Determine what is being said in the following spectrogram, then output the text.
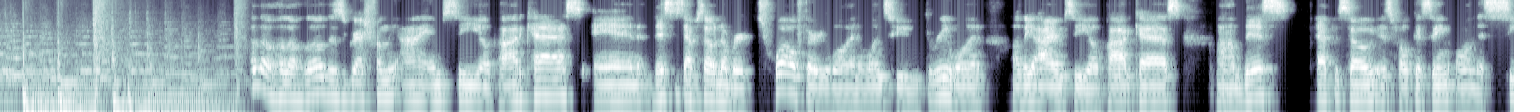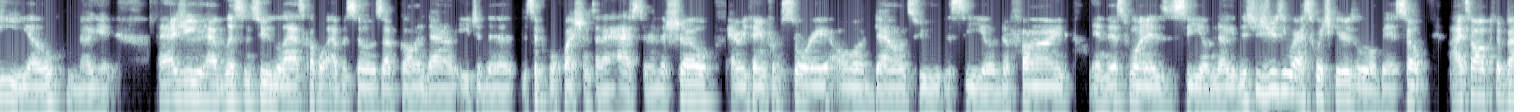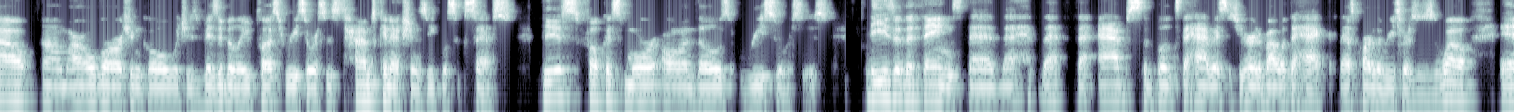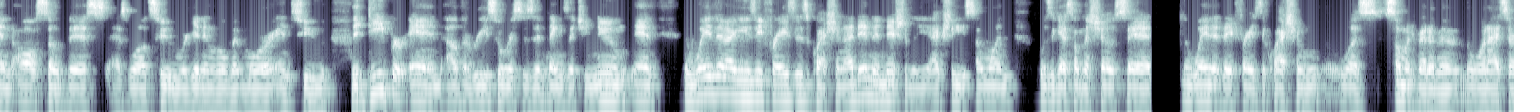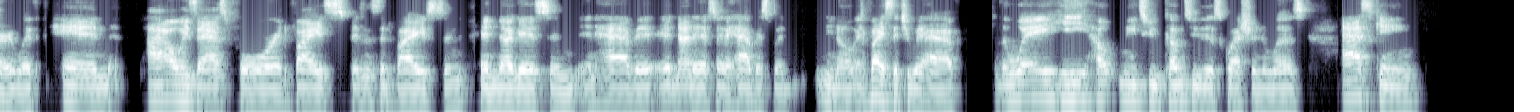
Hello, hello, hello. This is Gresh from the I Am CEO podcast, and this is episode number 1231, 1231 of the I Am CEO podcast. Um, this episode is focusing on the CEO nugget as you have listened to the last couple episodes, I've gone down each of the, the typical questions that I asked during the show, everything from story all down to the CEO defined. And this one is the CEO nugget. This is usually where I switch gears a little bit. So I talked about um, our overarching goal, which is visibility plus resources times connections equals success. This focused more on those resources these are the things that that that the apps, the books, the habits that you heard about with the hack. That's part of the resources as well, and also this as well too. We're getting a little bit more into the deeper end of the resources and things that you knew. And the way that I usually phrase this question, I didn't initially. Actually, someone was a guest on the show said the way that they phrased the question was so much better than the one I started with. And I always ask for advice, business advice and, and nuggets and, and habit, eh, not necessarily habits, but, you know, advice that you would have. The way he helped me to come to this question was asking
